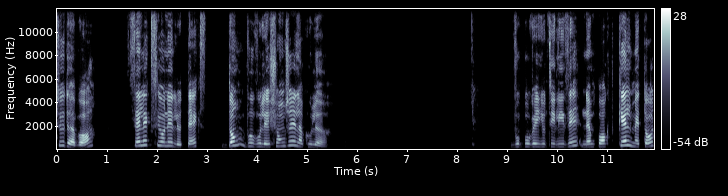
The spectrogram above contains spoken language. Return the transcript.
Tout d'abord, sélectionnez le texte dont vous voulez changer la couleur. Vous pouvez utiliser n'importe quelle méthode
